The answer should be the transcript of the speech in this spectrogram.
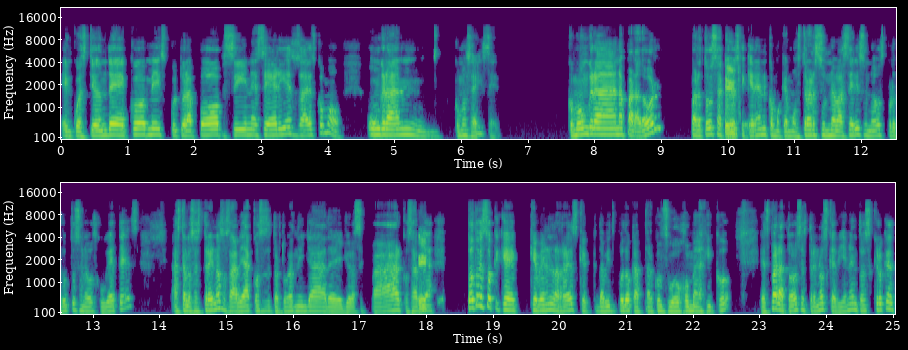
en cuestión de cómics, cultura pop, cine, series, o sea, es como un gran, ¿cómo se dice? Como un gran aparador para todos aquellos que quieren como que mostrar sus nuevas series, sus nuevos productos, sus nuevos juguetes, hasta los estrenos, o sea, había cosas de Tortugas Ninja de Jurassic Park, o sea, Sí. había todo eso que, que, que ven en las redes que David pudo captar con su ojo mágico, es para todos los estrenos que vienen, entonces creo que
